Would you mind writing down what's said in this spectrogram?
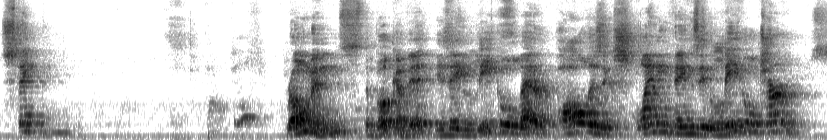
statement. Romans, the book of it, is a legal letter. Paul is explaining things in legal terms.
